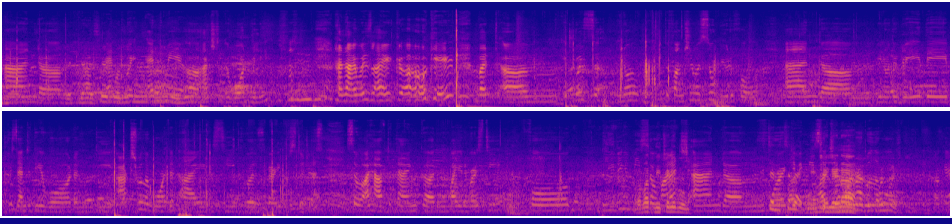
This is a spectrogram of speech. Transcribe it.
And um, and me uh, actually award Millie, and I was like, okay, but um, it was uh, you know the function was so beautiful, and um, you know the way they presented the award and the actual award that I received was very prestigious. So I have to thank uh, the Mumbai University for believing in me so much and um, for giving me such a memorable award. ओके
